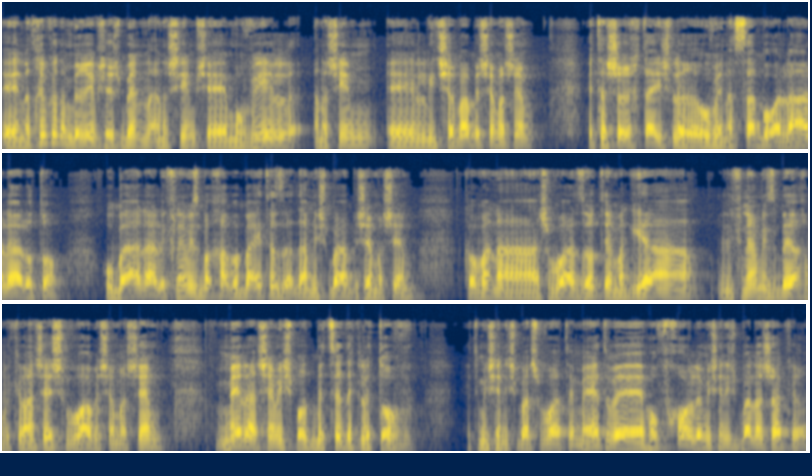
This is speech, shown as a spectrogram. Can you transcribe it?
אה, נתחיל קודם בריב שיש בין אנשים שמוביל אנשים אה, להישבע בשם השם. את אשר יחטא איש לרעהו ונשא בו עלה להעלותו. הוא בא עלה לפני מזבחה בבית הזה, אדם נשבע בשם השם. כמובן השבועה הזאת מגיעה לפני המזבח, וכיוון שיש שבועה בשם השם, ממילא השם ישפוט בצדק לטוב את מי שנשבע שבועת אמת, והופכו למי שנשבע לשקר.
